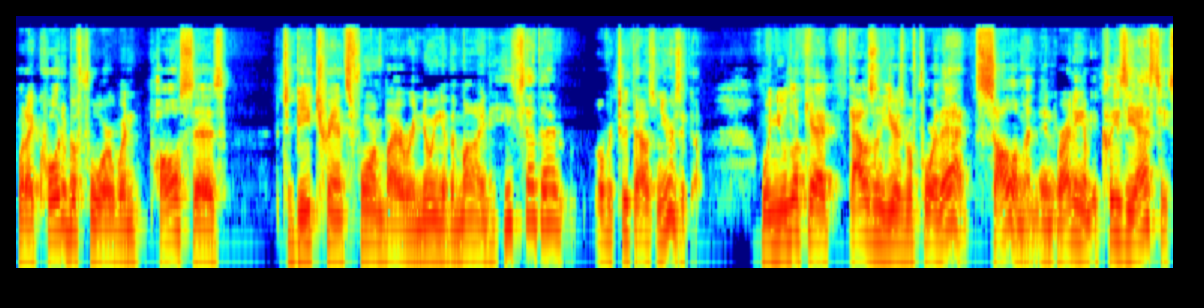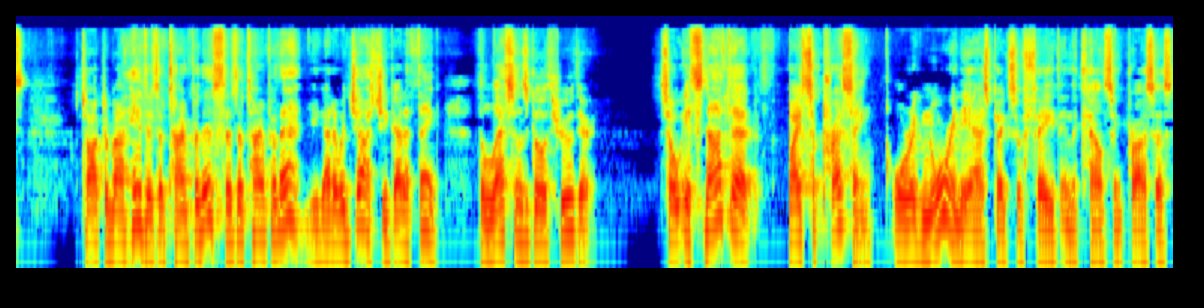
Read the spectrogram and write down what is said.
what I quoted before when Paul says to be transformed by a renewing of the mind, he said that over 2,000 years ago. When you look at thousands of years before that, Solomon in writing Ecclesiastes talked about, hey, there's a time for this, there's a time for that. You got to adjust, you got to think. The lessons go through there. So it's not that by suppressing or ignoring the aspects of faith in the counseling process,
